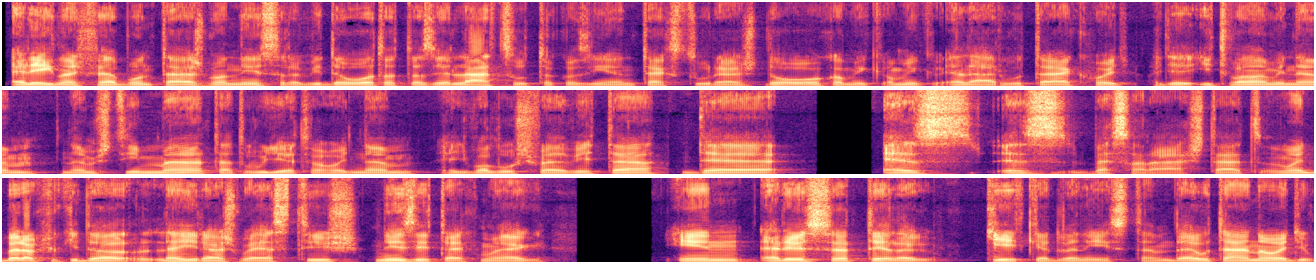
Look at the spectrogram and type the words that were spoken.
elég nagy felbontásban nézted a videót, ott azért látszódtak az ilyen textúrás dolgok, amik, amik elárulták, hogy, hogy itt valami nem, nem stimmel, tehát úgy értve, hogy nem egy valós felvétel, de ez, ez beszarás. Tehát majd berakjuk ide a leírásba ezt is, nézzétek meg. Én először tényleg kétkedve néztem, de utána, hogy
